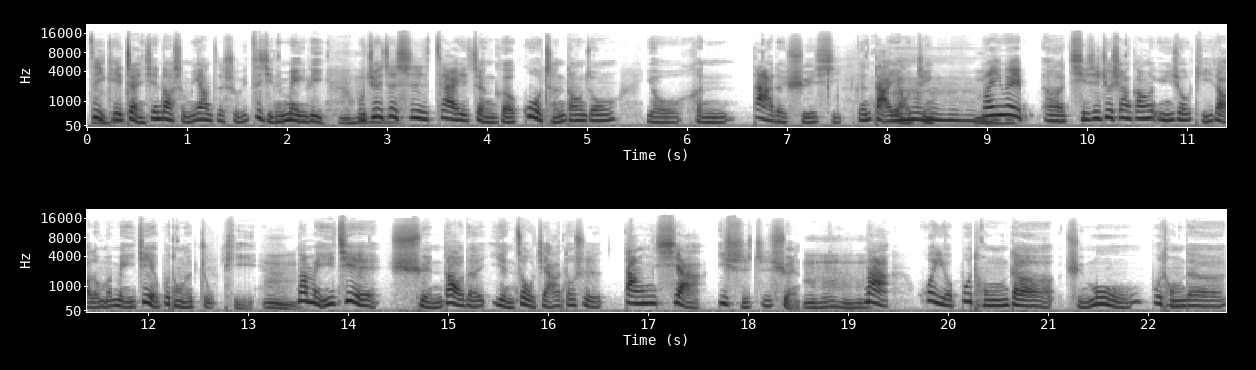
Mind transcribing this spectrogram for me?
自己可以展现到什么样子属于自己的魅力？我觉得这是在整个过程当中有很。大的学习跟大要进，嗯、那因为呃，其实就像刚刚云修提到的，我们每一届有不同的主题，嗯，那每一届选到的演奏家都是当下一时之选，嗯哼，嗯哼，那会有不同的曲目、不同的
